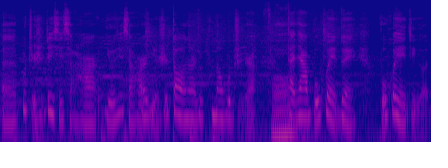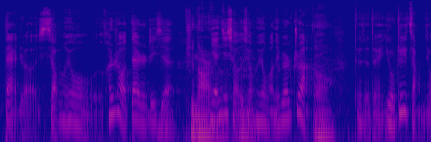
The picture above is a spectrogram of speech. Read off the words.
呃，不只是这些小孩儿，有些小孩儿也是到了那儿就哭闹不止，哦。大家不会对不会这个带着小朋友，很少带着这些去那儿年纪小的小朋友友往那边转啊，啊对对对，有这个讲究。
